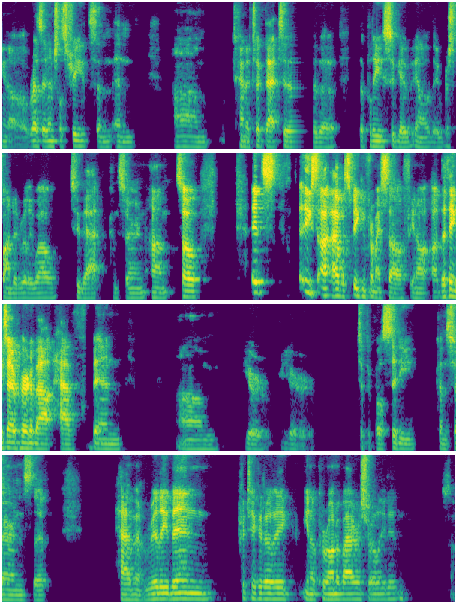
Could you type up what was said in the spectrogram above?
you know residential streets, and and um, kind of took that to the the police who gave you know they responded really well to that concern. Um, so it's at least I, I, was speaking for myself. You know, uh, the things I've heard about have been um, your your typical city concerns that haven't really been particularly, you know, coronavirus related. So.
